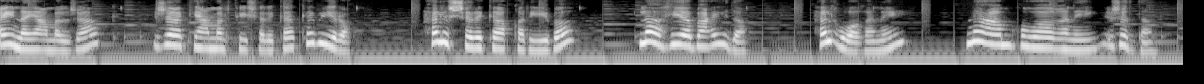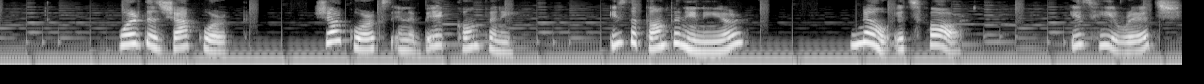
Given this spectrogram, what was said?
أين يعمل جاك؟ جاك يعمل في شركة كبيرة هل الشركة قريبة؟ لا هي بعيدة هل هو غني؟ نعم هو غني جدا Where does Jack work? Jack works in a big company. Is the company near? No, it's far. Is he rich?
